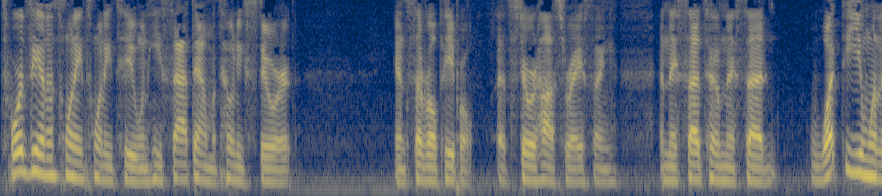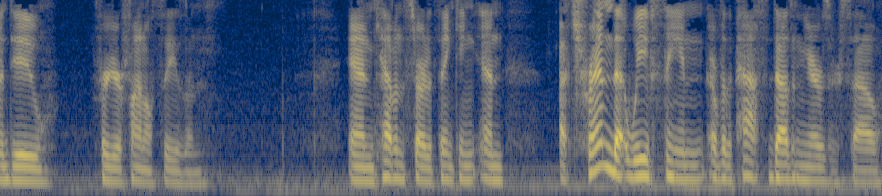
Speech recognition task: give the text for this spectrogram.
Towards the end of 2022, when he sat down with Tony Stewart and several people at Stewart-Haas Racing, and they said to him, they said, What do you want to do for your final season? And Kevin started thinking, and a trend that we've seen over the past dozen years or so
